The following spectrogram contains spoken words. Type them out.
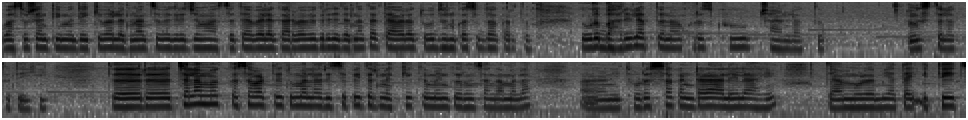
वास्तुशांतीमध्ये किंवा लग्नाचं वगैरे जेव्हा असतं त्यावेळेला गारवा वगैरे देतात ना तर त्यावेळेला तो झुणकासुद्धा करतात. एवढं भारी लागतं ना खरंच खूप छान लागतं. मस्त लागतं तेही. तर चला मग कसं वाटतं तुम्हाला? रेसिपी तर नक्की कमेंट करून सांगा मला. आणि थोडंसं कंटाळा आलेला आहे. त्यामुळं मी आता इथेच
